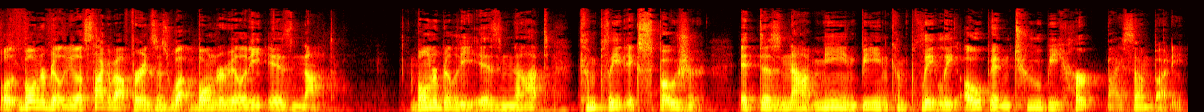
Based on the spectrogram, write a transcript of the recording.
well, vulnerability. Let's talk about, for instance, what vulnerability is not. Vulnerability is not complete exposure. It does not mean being completely open to be hurt by somebody.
